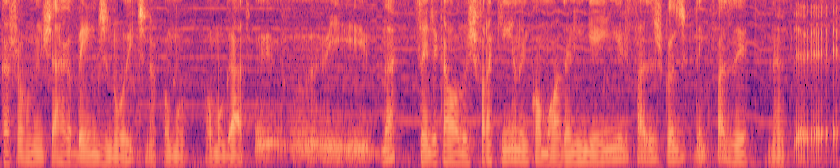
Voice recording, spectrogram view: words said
cachorro não enxerga bem de noite, né? Como, como o gato, e, e, né? Acende aquela luz fraquinha, não incomoda ninguém e ele faz as coisas que tem que fazer. Né? É,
